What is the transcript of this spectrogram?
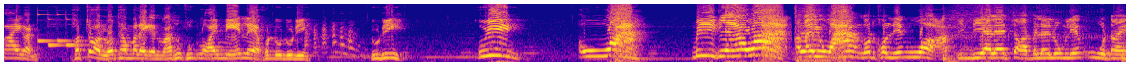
ป้ายก่อนเขาจอดรถทำอะไรกันวะทุกๆร้อยเมตรเลยอะคนดูดูดิ ดูดิ อุ้ย เอาว่ะ มีอีกแล้วว่ะอะไรวะรถคนเลี้ยงวัวอินเดียเลยจอดไปเลยลุงเลี้ยงอูดหน่อย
